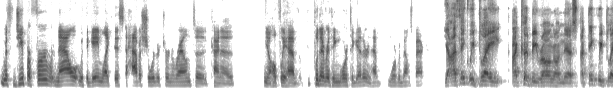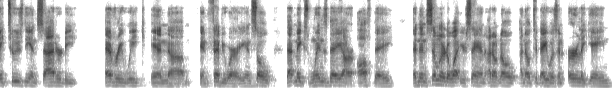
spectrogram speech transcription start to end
with do you prefer now with a game like this to have a shorter turnaround to kind of, you know, hopefully have put everything more together and have more of a bounce back? Yeah, I think we play. I could be wrong on this. I think we play Tuesday and Saturday every week in um, in February, and so that makes Wednesday our off day. And then similar to what you're saying, I don't know. I know today was an early game,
